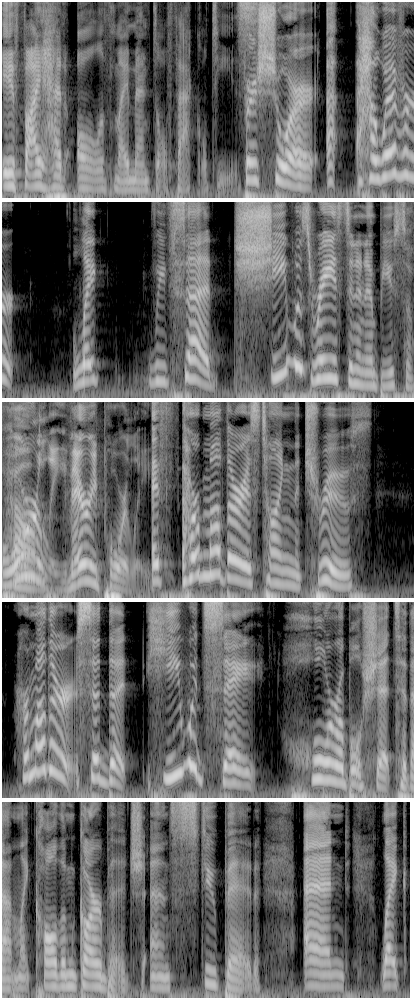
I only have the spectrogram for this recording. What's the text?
if I had all of my mental faculties. For sure. Uh, however, like we've said, she was raised in an abusive home. poorly, very poorly. If her mother is telling the truth, her mother said that he would say horrible shit to them, like call them garbage and stupid and like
